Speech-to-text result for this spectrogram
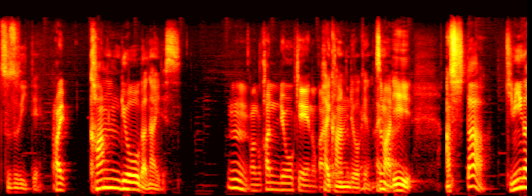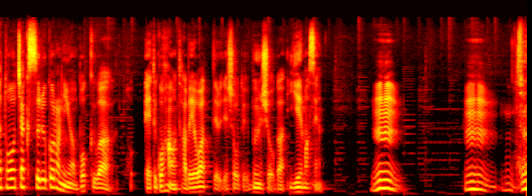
続いて。はい。完了がないです。うん。あの官僚系のはい完了形、はいはい。つまり明日君が到着する頃には僕は、えー、とご飯を食べ終わってるでしょうという文章が言えません、うんうん。想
